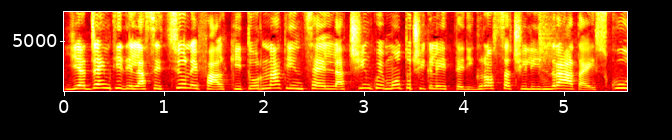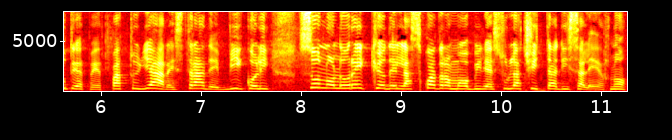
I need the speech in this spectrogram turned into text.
Gli agenti della sezione Falchi, tornati in sella cinque motociclette di grossa cilindrata e scooter per pattugliare strade e vicoli, sono l'orecchio della squadra mobile sulla città di Salerno.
